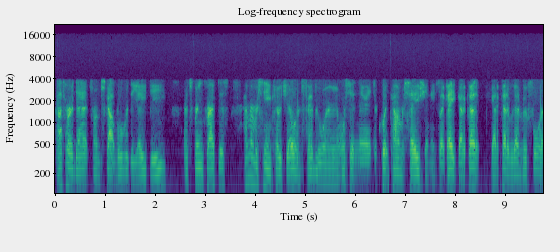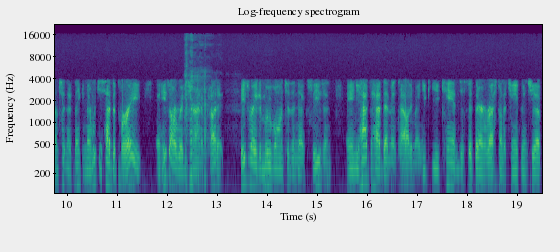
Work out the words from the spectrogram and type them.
I've heard that from Scott Woodward, the AD at spring practice. I remember seeing Coach O in February, and we're sitting there. And it's a quick conversation. He's like, "Hey, got to cut it. Got to cut it. We got to move forward." I'm sitting there thinking, "Man, we just had the parade, and he's already trying to cut it. He's ready to move on to the next season." And you have to have that mentality, man. You you can't just sit there and rest on a championship.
